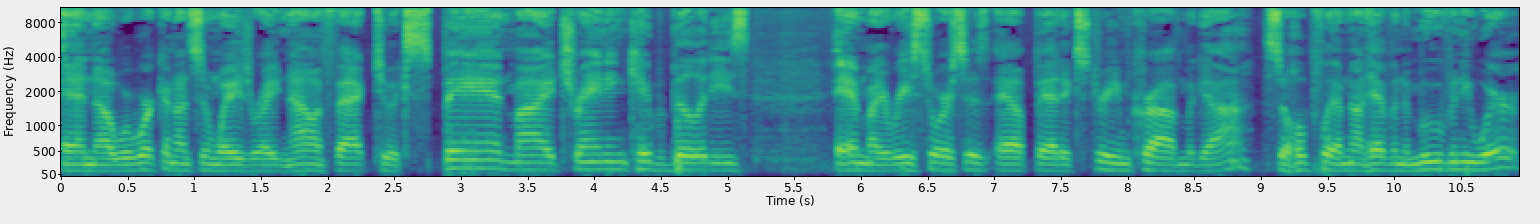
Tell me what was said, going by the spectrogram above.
And uh, we're working on some ways right now, in fact, to expand my training capabilities and my resources up at Extreme Krav Maga. So hopefully I'm not having to move anywhere.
